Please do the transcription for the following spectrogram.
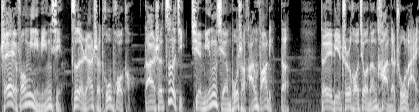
这封匿名信自然是突破口，但是自己却明显不是韩法领的，对比之后就能看得出来。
